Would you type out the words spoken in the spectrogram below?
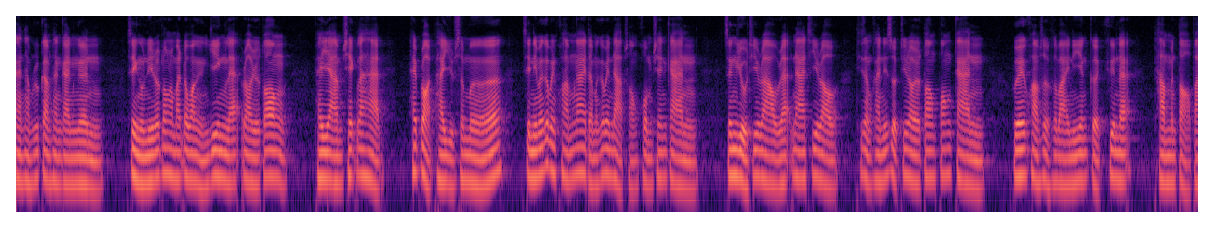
การทำธุรกรรมทางการเงิน สิ่งเหล่านี้เราต้องระมัดระวังอย่างยิ่ง และเราจะต้องพยายามเช็ครหัส ให้ปลอดภัยอยู่เสมอ สิ่งนี้มันก็เป็นความง่ายแต่มันก็เป็นดาบสองคมเช่นกัน ซึ่งอยู่ที่เราและหน้าที่เราที่สำคัญที่สุดที่เราจะต้องป้องกัน เพื่อให้ความสะดวกสบายนี้ยังเกิดขึ้นและทำมันต่อไป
